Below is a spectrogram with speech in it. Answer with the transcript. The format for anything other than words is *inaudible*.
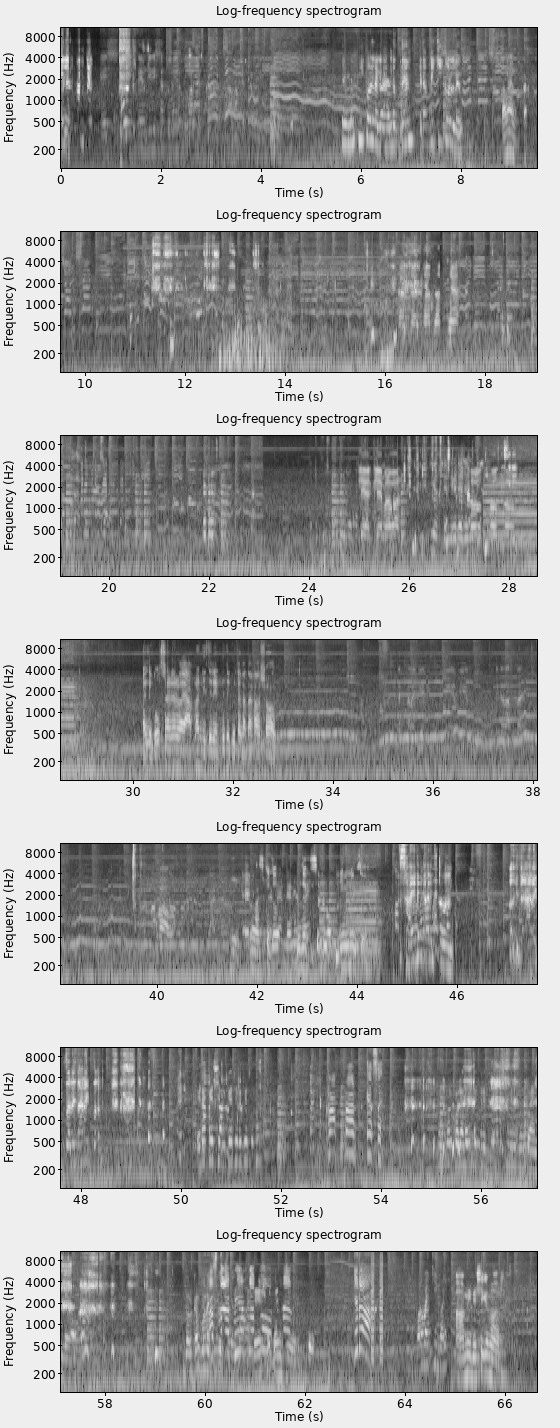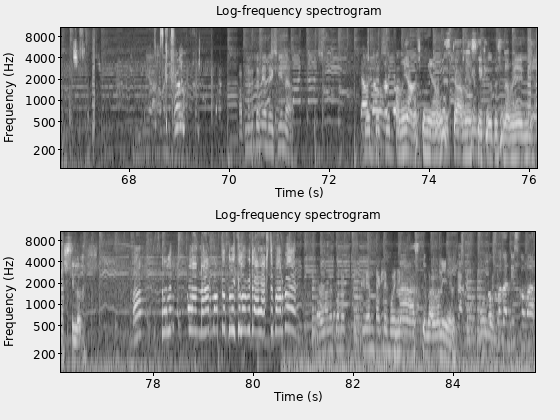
তেলের পাম্পের এই সেম জিনিসটা তুমি তোমার ক্ষেত্রে আমার ক্ষেত্রেও কি করলেন আয়নুদ্দিন এটা আপনি কি করলেন? জানেন. Clear, clear, বরাবর। ভাই যে গোস্ট রাইডার ভাই আপনার নিজের এমনিতে গোটা কাটা খাওয়া শখ আজকে তো দেখছি টিম নিচ্ছে সাইডে গাড়ি চালান। আরেকজন আরেকজন এটা কে ছিল কে ছিল কে ছিল? সুন্দর করে ব্যান্ড দেওয়া *laughs* দরকার বড় ভাই কি ভাই আমি বেশি গেমার। আপনারা তো আমি দেখি না। আমি আসিনি আমি আজকে আমি আজকে খেলতেছি না আমি নিয়ে আসছিলাম। নার মাত্র দুই কিলোমিটার আসতে পারবেন? কারণ আমি কোনো ক্লেম থাকলে বই না আসতে পারবানি না। ডিসকভার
